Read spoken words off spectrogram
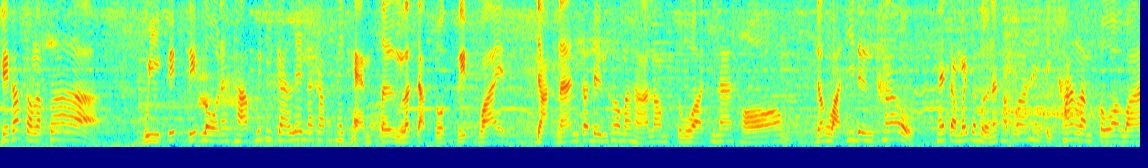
เคครับสำหรับท่า V grip sit low นะครับ วิธีการเล่นนะครับ ให้แขนตึงแล้วจับตัวกริปไว้ จากนั้นก็ดึงเข้ามาหาลำตัวที่หน้าท้อง จังหวะที่ดึงเข้า ให้จำไว้เสมอนะครับว่าให้ติดข้างลำตัวไว้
